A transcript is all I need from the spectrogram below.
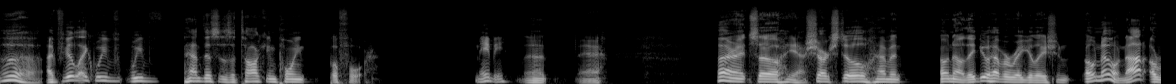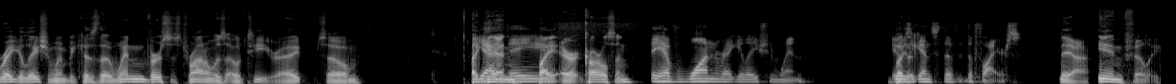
Ugh, I feel like we've we've had this as a talking point before. maybe Uh, yeah. All right. So yeah, Sharks still haven't. Oh no, they do have a regulation. Oh no, not a regulation win because the win versus Toronto was OT, right? So again by Erik Karlsson. they have one regulation win it But was it- against the the flyers Yeah, in Philly.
